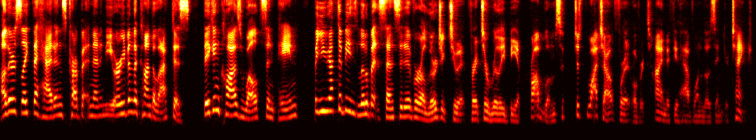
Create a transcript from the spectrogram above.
Others like the Haddon's carpet anemone or even the Condylactis, they can cause welts and pain, but you have to be a little bit sensitive or allergic to it for it to really be a problem, so just watch out for it over time if you have one of those in your tank.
